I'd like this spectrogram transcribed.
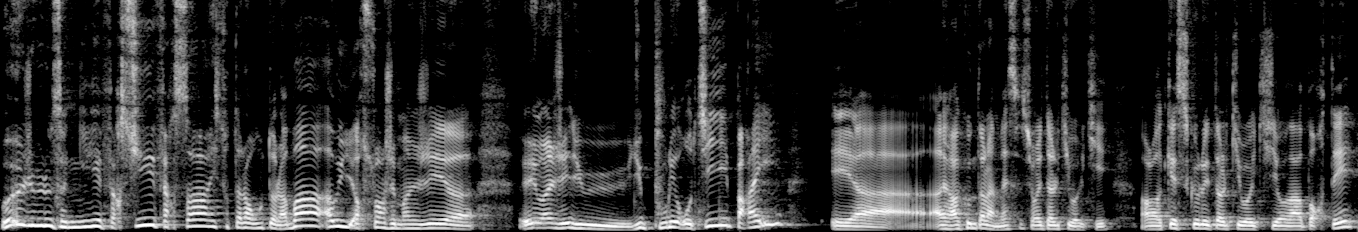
Ouais, j'ai vu le sanglier faire ci, faire ça, il saute à la route là-bas. Ah oui, hier soir, j'ai mangé, euh, mangé du, du, poulet rôti, pareil. Et euh, ils racontent à la messe sur les talkie-walkie. Alors, qu'est-ce que les talkie-walkie ont apporté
